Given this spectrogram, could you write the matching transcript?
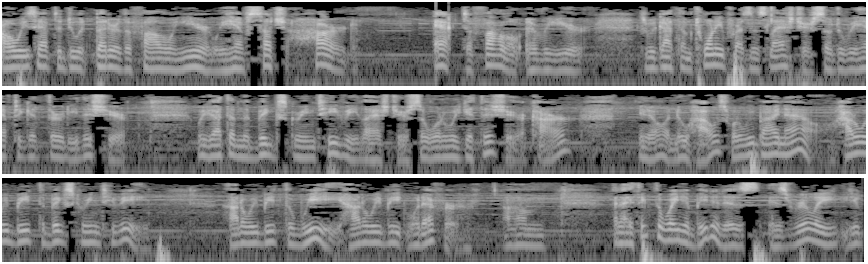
always have to do it better the following year. We have such a hard act to follow every year. Because we got them 20 presents last year, so do we have to get 30 this year? We got them the big screen TV last year, so what do we get this year? A car? You know, a new house? What do we buy now? How do we beat the big screen TV? How do we beat the Wii? How do we beat whatever? Um, and I think the way you beat it is is really you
